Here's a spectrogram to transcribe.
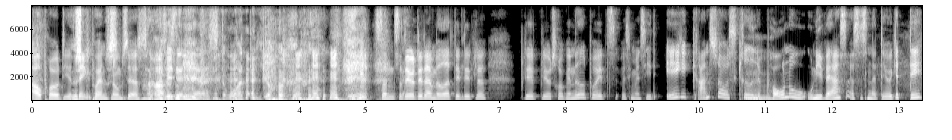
afprøve de her ting på hans numse og Så sådan har noget. vi den her store dildo. sådan, så det er jo det der med, at det lidt bliver, bliver, bliver trukket ned på et, hvad skal man sige, et ikke grænseoverskridende mm. porno-univers. Altså sådan, at det er jo ikke det,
